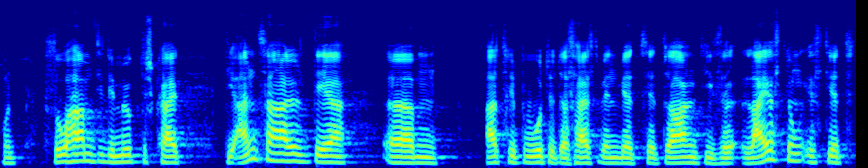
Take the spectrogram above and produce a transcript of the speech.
Und so haben Sie die Möglichkeit, die Anzahl der ähm, Attribute, das heißt, wenn wir jetzt sagen, diese Leistung ist jetzt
